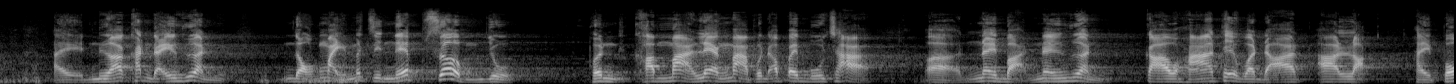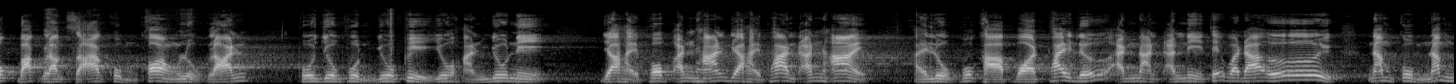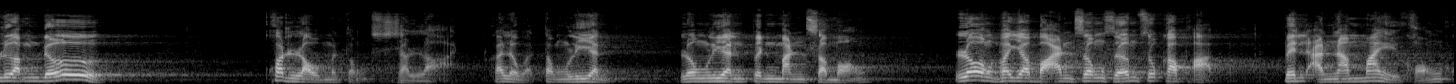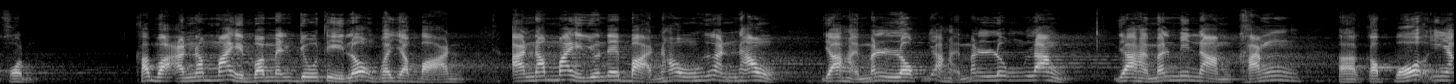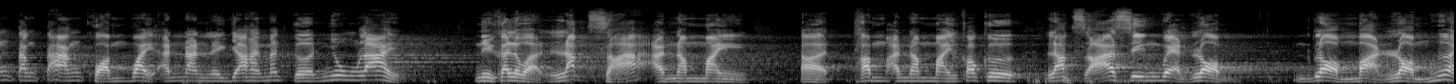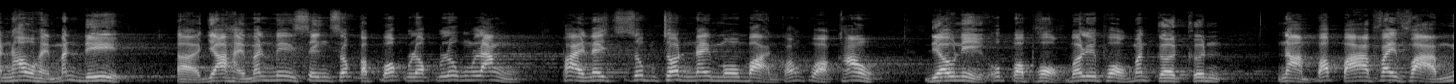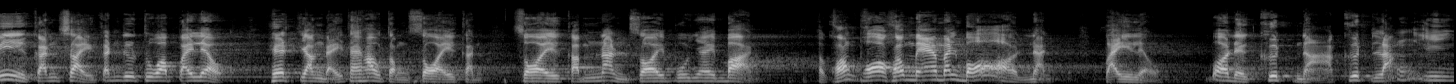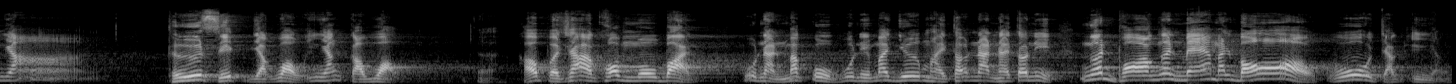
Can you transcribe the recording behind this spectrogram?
ไอ้เหนือขั้นใดเฮือน ดอกใหม่มันสิเน็บเสริมอยู่ เพิ่นคำมาแรงมาเพิ่นเอาไปบูชาในบ้านในเฮือน กล่าวหาเทวดาอาหลัก ให้ปกปักรักษาคุ้มครองลูกหลาน ผู้อยู่พุ่นอยู่พี่อยู่หันอยู่นี่อย่าให้พบอันหารอย่าให้พ่านอันหายให้ลูกผู้ขาปลอดภัยเด้ออันนั้นอันนี้เทวดาเอ้ย นำกลุ่มนำเลื่อมเด้อคนเรามันต้องฉลาดเขาเรียกว่าต้องเรียน โรงเรียนเป็นมันสมอง โรงพยาบาลส่งเสริมสุขภาพ เป็นอนามัยของคนคำว่าอนามัยบ่มันอยู่ที่โรงพยาบาล อนามัยอยู่ในบ้านเฮาเฮือนเฮาอย่าให้มันลก อย่าให้มันลุงลังอย่าให้มันมีน้ำขัง กระโปะยังต่าง ๆ ความไหวอันนั้นเลยอย่าให้มันเกิดยุ่งไล่นี่เขาเรียกว่า รักษาอนามัยอ่ทำอนามัยก็คือรักษาสิ่งแวดล้อมล้อมบ้านล้อมเฮือนเฮาให้มันดีอย่าให้มันมีสิ่งสกปรกหลกลุงลังภายในชุมชนในหมู่บ้านของพวกเฮาเดี๋ยวนี้อุปโภคบริโภคมันเกิดขึ้น น้ำประปาไฟฟ้ามีกันใส่กันอยู่ทั่วไปแล้วเฮ็ดอย่างไหนถ้าเฮาต้องซอยกัน ซอยกำนั่นซอยผู้ใหญ่บ้าน ของพ่อของแม่มันบ่นั่น ไปแล้วบ่ได้คืดหนาคืดหลังอีหยังถือสิทธิ์อยากว้าอีหยังก็ว้าเขาประชาคมโมบาน ผู้นั้นมากู้ผู้นี้มายืมให้เท่านั้นให้เท่านี้ เงินพอเงินแม้มันบอโอ้จักอีหยัง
